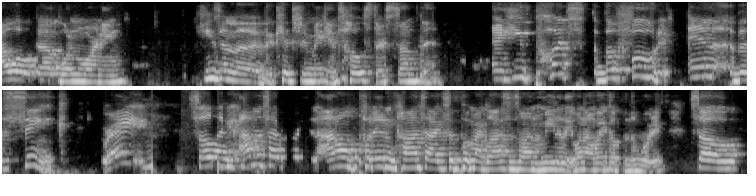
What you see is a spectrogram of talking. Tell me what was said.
I woke up one morning, he's in the, the kitchen making toast or something, and he puts the food in the sink, right? So like I'm the type of person I don't put it in contacts and put my glasses on immediately when I wake up in the morning. So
